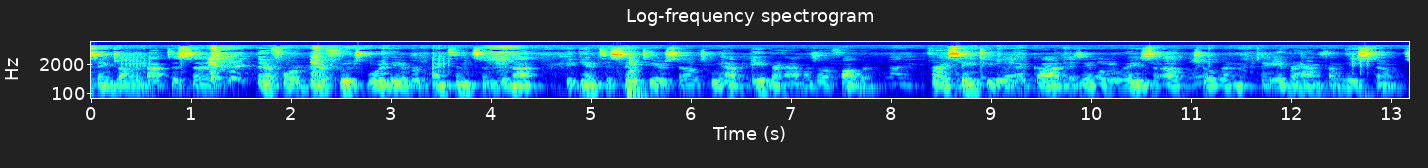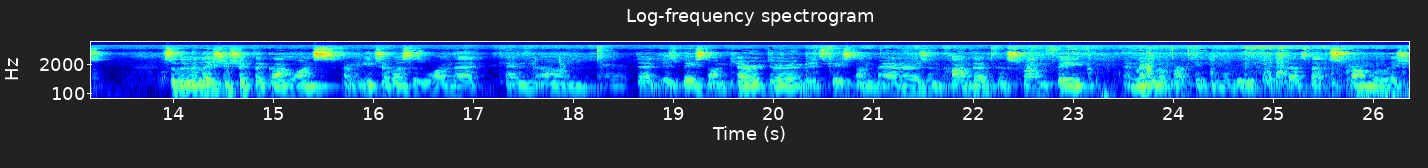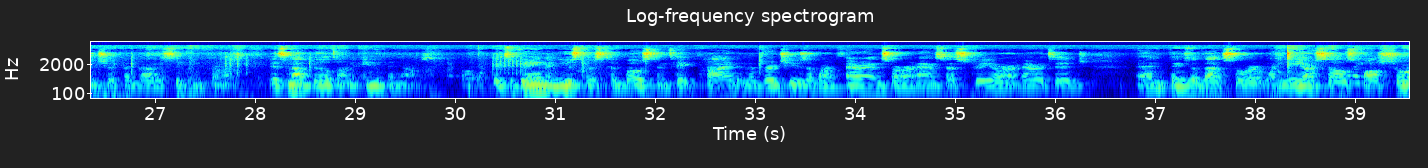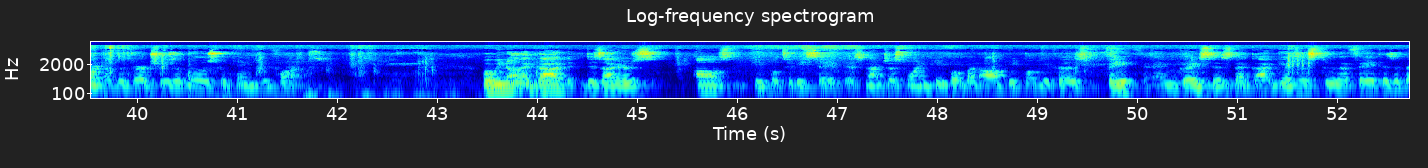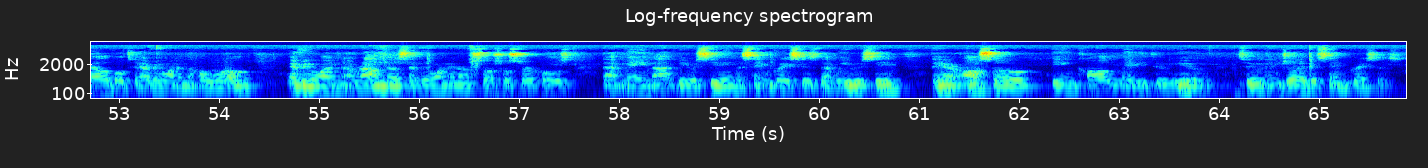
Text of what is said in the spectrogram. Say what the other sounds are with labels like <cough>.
St. John the Baptist says, Therefore, bear fruits worthy of repentance, and do not begin to say to yourselves, We have Abraham as our father. For I say to you that God is able to raise up children to Abraham from these stones. So the relationship that God wants from each of us is one that can um, that is based on character, it's based on manners and conduct and strong faith and regular partaking of the Eucharist. That's that strong relationship that God is seeking from us. It's not built on anything else. It's vain and useless to boast and take pride in the virtues of our parents or our ancestry or our heritage and things of that sort when we ourselves fall short of the virtues of those who came before us. But we know that God desires all people to be saved. It's not just one people, but all people, because faith and graces that God gives us through the faith is available to everyone in the whole world, everyone around us, everyone in our social circles that may not be receiving the same graces that we receive. They are also being called, maybe through you, to enjoy the same graces.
